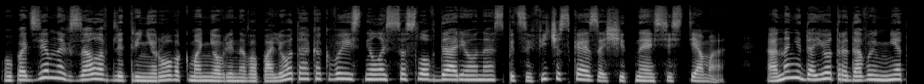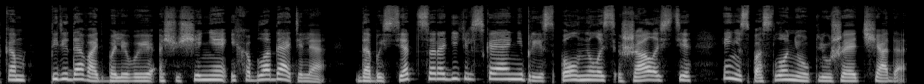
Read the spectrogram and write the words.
У подземных залов для тренировок маневренного полета, как выяснилось со слов Дариона, специфическая защитная система. Она не дает родовым меткам передавать болевые ощущения их обладателя, дабы сердце родительское не преисполнилось жалости и не спасло неуклюжее чадо.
